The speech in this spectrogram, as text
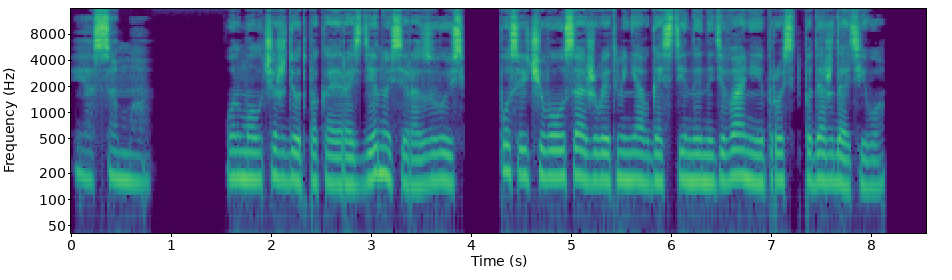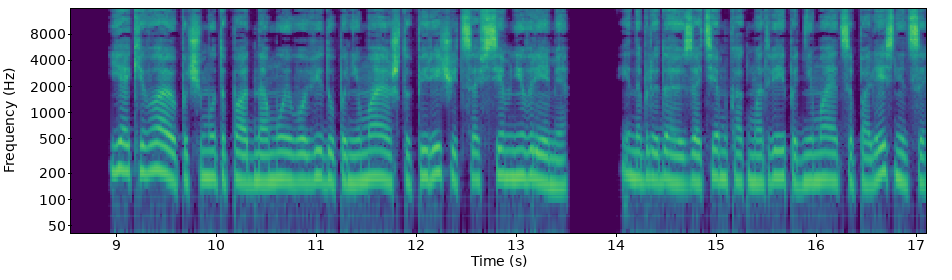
«Я сама». Он молча ждет, пока я разденусь и разуюсь, после чего усаживает меня в гостиной на диване и просит подождать его. Я киваю, почему-то по одному его виду понимая, что перечить совсем не время, и наблюдаю за тем, как Матвей поднимается по лестнице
